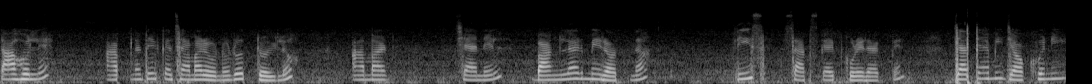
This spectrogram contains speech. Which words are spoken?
তাহলে আপনাদের কাছে আমার অনুরোধ রইল, আমার চ্যানেল বাংলার মেয়ে রত্না প্লিজ সাবস্ক্রাইব করে রাখবেন। যাতে আমি যখনই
